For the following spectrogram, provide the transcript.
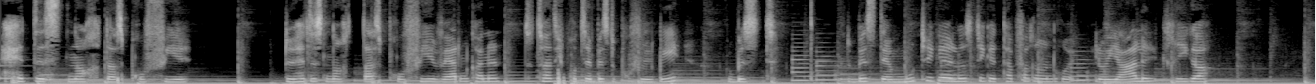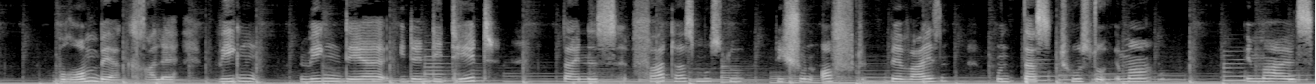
hättest noch das Profil. Du hättest noch das Profil werden können. Zu 20% bist du Profil B. Du bist Du bist der mutige, lustige, tapfere und loyale Krieger Brombeerkralle. Wegen, wegen der Identität deines Vaters musst du dich schon oft beweisen und das tust du immer, immer als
